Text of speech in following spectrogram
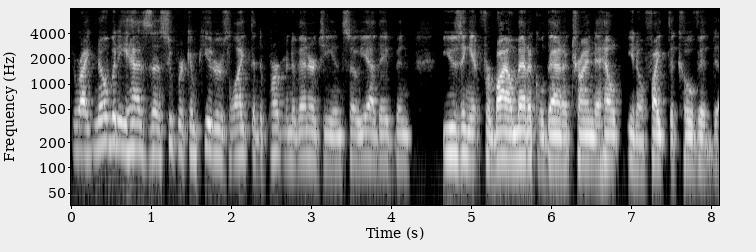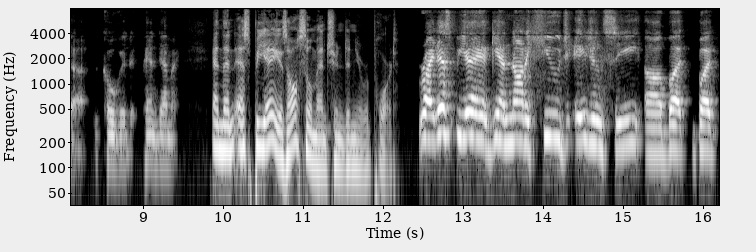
Right. Nobody has uh, supercomputers like the Department of Energy, and so yeah, they've been using it for biomedical data, trying to help you know fight the COVID uh, COVID pandemic. And then SBA is also mentioned in your report. Right. SBA again, not a huge agency, uh, but but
